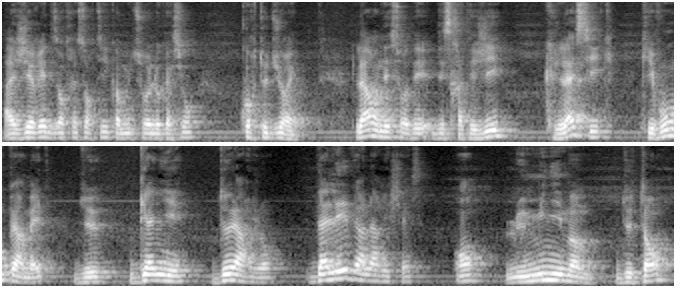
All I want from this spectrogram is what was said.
à gérer des entrées-sorties comme sur une location courte durée. Là, on est sur des, stratégies classiques qui vont vous permettre de gagner de l'argent, d'aller vers la richesse en le minimum de temps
